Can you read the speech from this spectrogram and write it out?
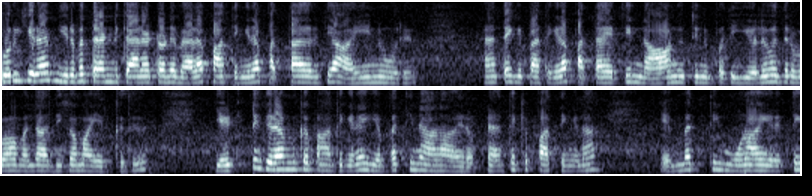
ஒரு கிராம் இருபத்தி ரெண்டு கேரட்டோட விலை பார்த்தீங்கன்னா பத்தாயிரத்தி ஐநூறு. நேரத்தைக்கு பார்த்தீங்கன்னா பத்தாயிரத்தி நானூற்றி முப்பது. எழுபது ரூபா வந்து அதிகமாக இருக்குது எட்டு கிராமுக்கு பார்த்தீங்கன்னா எண்பத்தி நாலாயிரம். நேரத்துக்கு பார்த்தீங்கன்னா எண்பத்தி மூணாயிரத்தி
